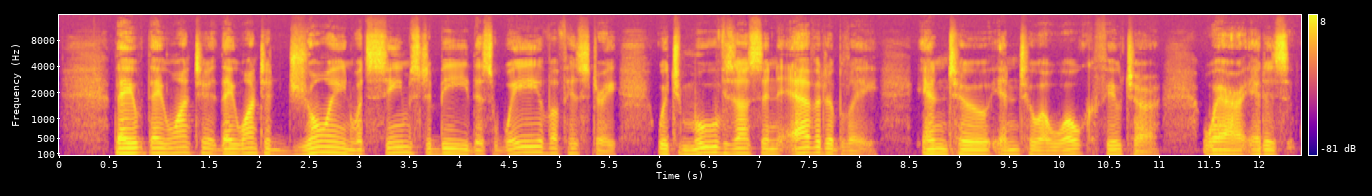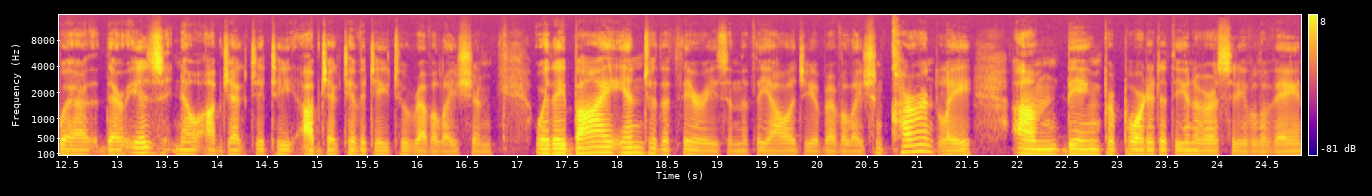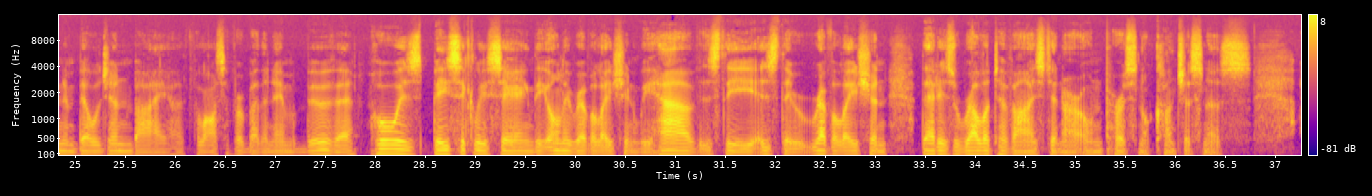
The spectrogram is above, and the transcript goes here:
They, they, want to, they want to join what seems to be this wave of history which moves us inevitably into, into a woke future where it is where there is no objectivity objectivity to revelation, where they buy into the theories and the theology of revelation, currently um, being purported at the University of Louvain in Belgium by a philosopher by the name of Boeve, who is basically saying the only revelation we have is the is the revelation that is relativized in our own personal consciousness.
